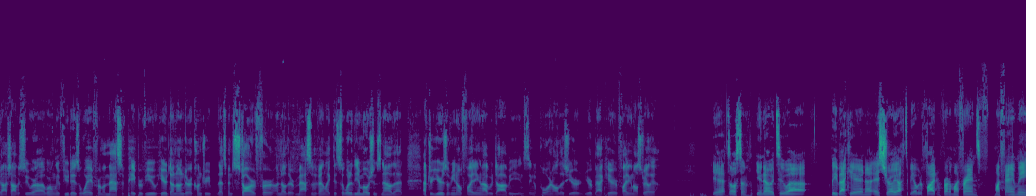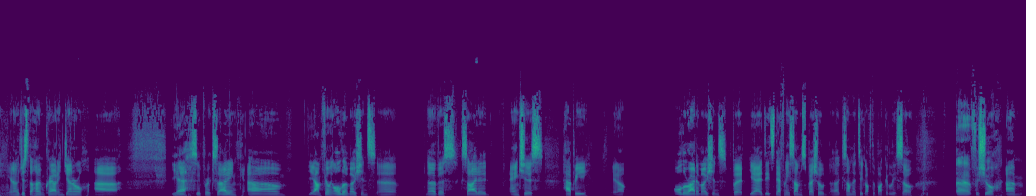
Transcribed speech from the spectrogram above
Josh, obviously we're uh, we're only a few days away from a massive pay per view here Down Under a country that's been starved for another massive event like this. So, what are the emotions now that after years of you know fighting in Abu Dhabi and Singapore and all this, you're you're back here fighting in Australia? Yeah, it's awesome. You know to uh, be back here in uh, Australia to be able to fight in front of my friends, my family. You know, just the home crowd in general. Uh, yeah, super exciting. Um, yeah, I'm feeling all the emotions uh, nervous, excited, anxious, happy, you know, all the right emotions. But yeah, it, it's definitely something special, uh, something to tick off the bucket list. So uh, for sure. Um,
